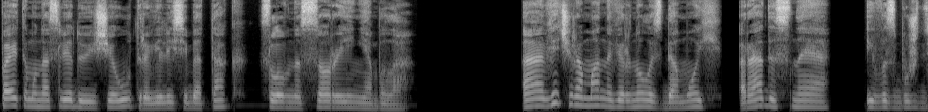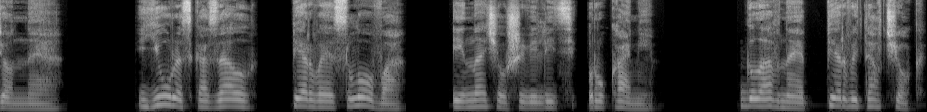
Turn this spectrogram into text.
поэтому на следующее утро вели себя так, словно ссоры и не было. А вечером Анна вернулась домой, радостная и возбужденная. Юра сказал первое слово и начал шевелить руками. Главное — первый толчок,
